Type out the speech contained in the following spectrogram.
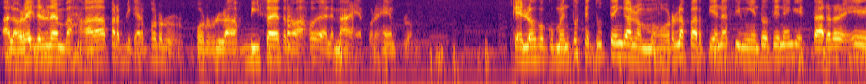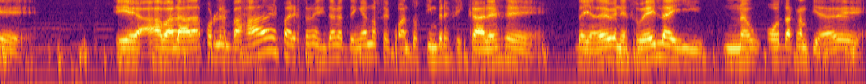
a la hora de ir a una embajada para aplicar por, la visa de trabajo de Alemania, por ejemplo? Que los documentos que tú tengas, a lo mejor la partida de nacimiento tienen que estar eh, eh, avalada por la embajada y para eso necesita que tengan no sé cuántos timbres fiscales de, de allá de Venezuela y una otra cantidad de,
